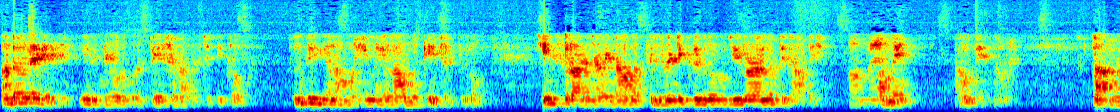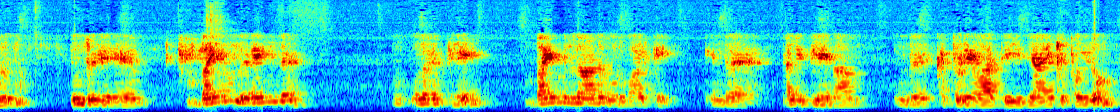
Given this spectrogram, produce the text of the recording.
ஆண்டவரே இது எங்களோடு கூட பேச நாங்கள் ஜெபிக்கிறோம். துதிகளும் மகிமையெல்லாம் நமக்கே செலுத்துகிறோம். கேசுராஜாவின் நாமத்தில் வேண்டிக்கிறோம் ஜீவன நல்ல பிதாவே. ஆமென். ஆமென். ஆமென். நாம் இன்று பயம் நிறைந்த உலகத்திலே பயமில்லாத ஒரு வாழ்க்கை என்ற தலைப்பிலே நாம் இந்த கத்துடைய வார்த்தையை தியானிக்கப் போகிறோம்.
